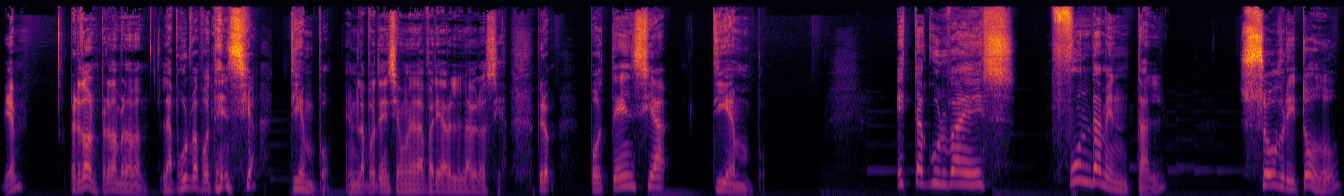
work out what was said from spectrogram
Bien, perdón, perdón, perdón. La curva potencia-tiempo. En la potencia una de las variables es la velocidad. Pero potencia-tiempo. Esta curva es fundamental, sobre todo,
